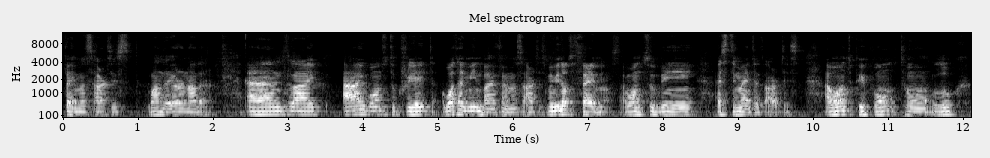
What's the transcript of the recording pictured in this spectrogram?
famous artist one day or another. And like I want to create what I mean by famous artist. Maybe not famous. I want to be estimated artist. I want people to look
